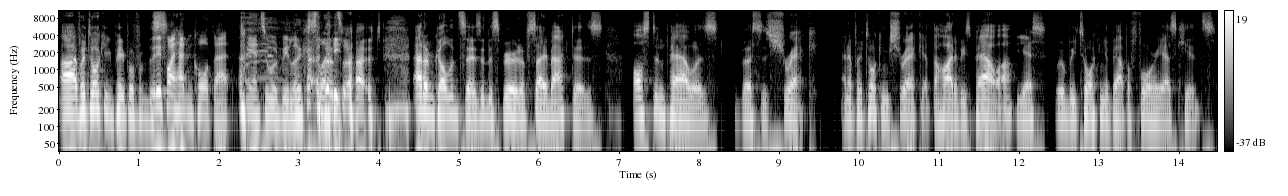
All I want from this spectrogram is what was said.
Uh, if we're talking people from the. But if I hadn't caught that, the answer would be Lucas Lee. That's right. Adam Collins says, in the spirit of same actors, Austin Powers versus Shrek. And if we're talking Shrek at the height of his power, Yes. we'll be talking about before he has kids.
